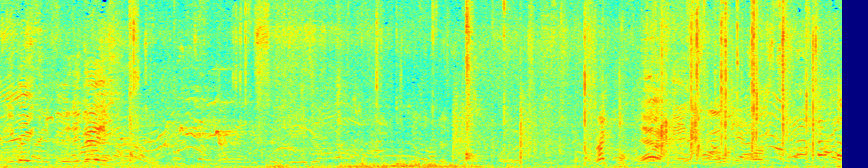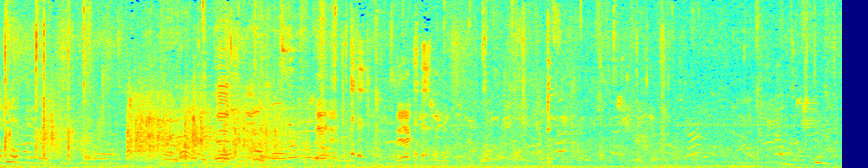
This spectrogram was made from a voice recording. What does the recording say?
Any base, if you Any base. Back a little. Hey,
